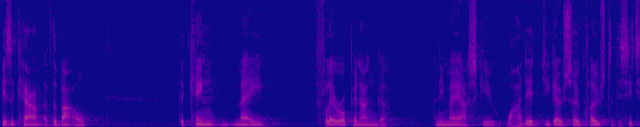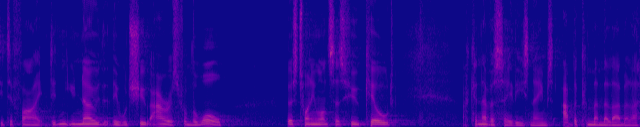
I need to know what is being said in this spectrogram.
his account of the battle, the king may flare up in anger and he may ask you, Why did you go so close to the city to fight? Didn't you know that they would shoot arrows from the wall? Verse 21 says, Who killed, I can never say these names, Abacamemela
